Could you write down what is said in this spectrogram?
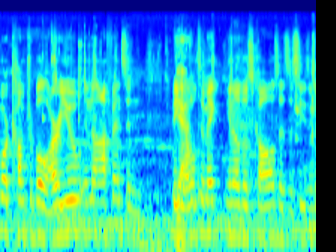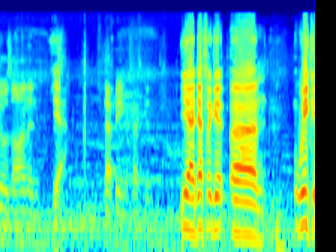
more comfortable are you in the offense and being Yeah. able to make you know those calls as the season goes on and Yeah. that being affected. Yeah, definitely get uh, week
